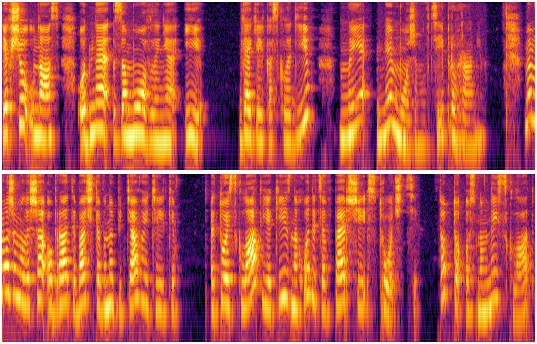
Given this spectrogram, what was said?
якщо у нас одне замовлення і декілька складів, ми не можемо в цій програмі. Ми можемо лише обрати, бачите, воно підтягує тільки той склад, який знаходиться в першій строчці, тобто основний склад.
